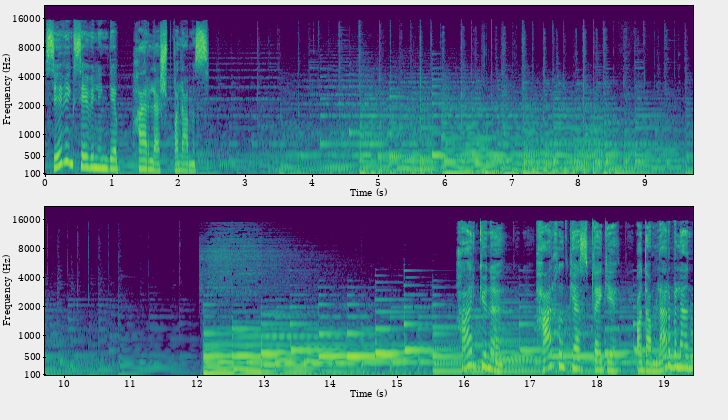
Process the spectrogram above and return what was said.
seving seviling deb xayrlashib qolamiz. Har kuni har xil kasbdagi odamlar bilan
